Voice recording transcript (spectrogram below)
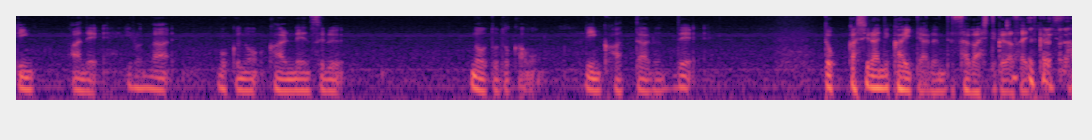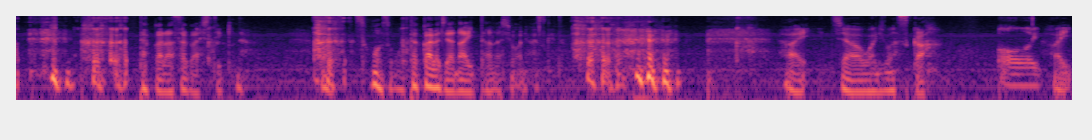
リンク、あ、で、いろんな僕の関連するノートとかもリンク貼ってあるんで、どっかしらに書いてあるんで探してくださいって感じです。宝探し的な。ま あそもそも宝じゃないって話もありますけど。はい。じゃあ終わりますか。はーい。はい。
